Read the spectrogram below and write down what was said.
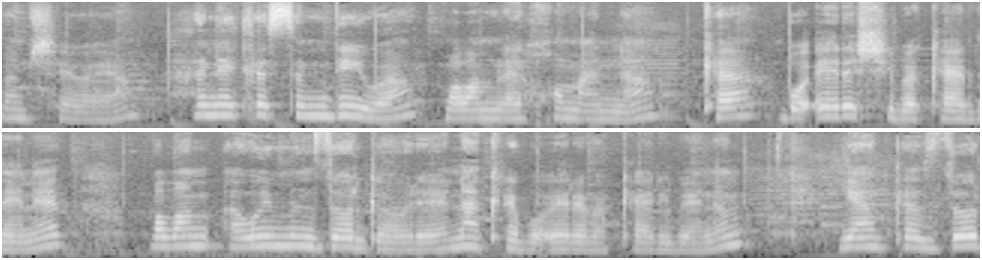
بەم شێوەیە هەنێ کەسم دیوە بەڵام لای خۆمان نا کە بۆ ئێرەشی بەکاردێنێت بەڵام ئەوەی من زۆر گەورەیە ناکرێ بۆ ئێرە بەکاری بێنم یان کە زۆر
